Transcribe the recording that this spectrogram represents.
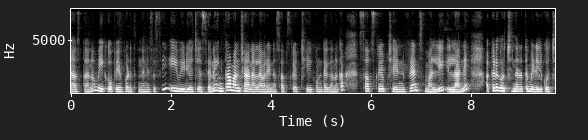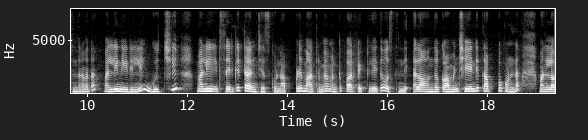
చేస్తాను. మీకు ఉపయోగపడుతుంది అనేసి ఈ వీడియో చేశాను. ఇంకా మన ఛానల్ని ఎవరైనా సబ్స్క్రైబ్ చేయకుంటే కనుక సబ్స్క్రైబ్ చేయండి ఫ్రెండ్స్. మళ్ళీ ఇలానే అక్కడికి వచ్చిన తర్వాత మిడిల్కి వచ్చిన తర్వాత మళ్ళీ నీడిల్ని గుచ్చి మళ్ళీ ఇటు సైడ్కి టర్న్ చేసుకోండి. అప్పుడే మాత్రమే మనకి పర్ఫెక్ట్గా అయితే వస్తుంది. ఎలా ఉందో కామెంట్ చేయండి. తప్పకుండా మనలో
